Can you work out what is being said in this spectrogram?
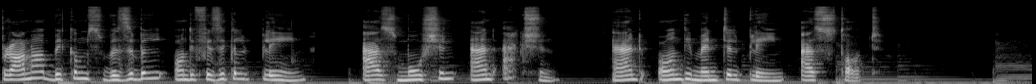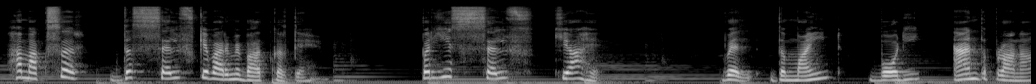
prana becomes visible on the physical plane as motion and action and on the mental plane as thought. हम अक्सर द सेल्फ के बारे में बात करते हैं पर ये सेल्फ क्या है well the mind body and the prana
